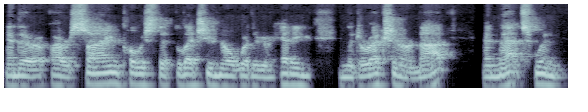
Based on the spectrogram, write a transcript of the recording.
and there are signposts that let you know whether you're heading in the direction or not. And that's when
